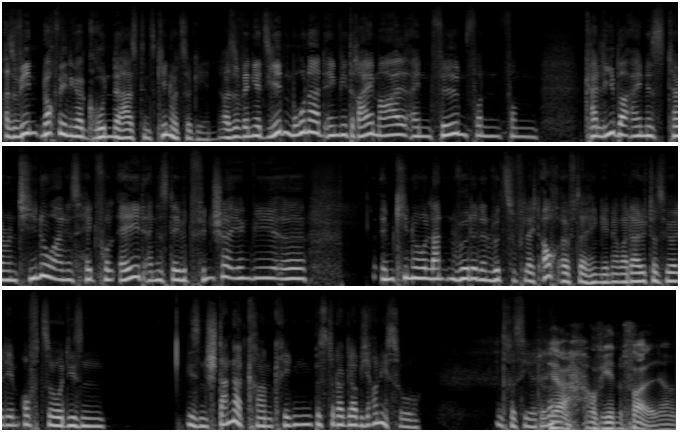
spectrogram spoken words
also wen, noch weniger Gründe hast, ins Kino zu gehen. Also wenn jetzt jeden Monat irgendwie dreimal ein Film von vom Kaliber eines Tarantino, eines Hateful Eight, eines David Fincher irgendwie äh, im Kino landen würde, dann würdest du vielleicht auch öfter hingehen. Aber dadurch, dass wir halt eben oft so diesen, diesen Standardkram kriegen, bist du da, glaube ich, auch nicht so interessiert, oder? ja, auf jeden Fall. Ja.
